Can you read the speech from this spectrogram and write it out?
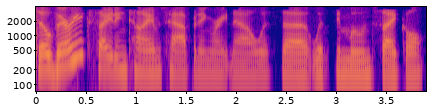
So very exciting times happening right now with the with the moon cycle,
